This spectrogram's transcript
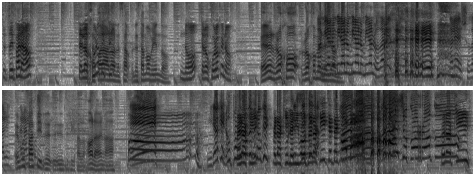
Estoy parado. Te lo Está juro parado, que no, sí. te está, te está moviendo. No, te lo juro que no. Eres rojo, rojo Ah, míralo, míralo, míralo, míralo. Dale, dale, dale. Dale a eso, dale. Es dale muy fácil de- de identificarlo. Ahora, venga. ¡Eh! Ah. Mira que no, por Ven lo aquí, pero que. ven aquí, ¿por qué Ladybug, se ven aquí, que te como. ¡Ah! ¡Ay, socorroco! Ven aquí.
